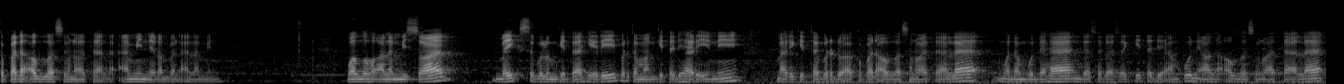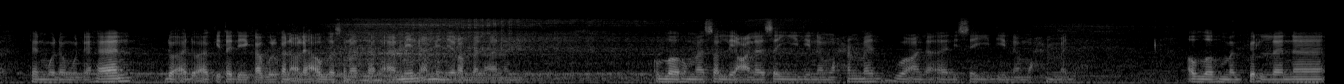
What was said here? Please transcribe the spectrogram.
kepada Allah Subhanahu wa taala. Amin ya rabbal alamin. Wallahu alam bisawab. Baik, sebelum kita akhiri pertemuan kita di hari ini, mari kita berdoa kepada Allah Subhanahu wa taala. Mudah-mudahan dosa-dosa kita diampuni oleh Allah Subhanahu wa taala dan mudah-mudahan doa-doa kita dikabulkan oleh Allah Subhanahu wa taala. Amin amin ya rabbal alamin. Allahumma salli ala sayyidina Muhammad wa ala ali sayyidina Muhammad. اللهم اغفر لنا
